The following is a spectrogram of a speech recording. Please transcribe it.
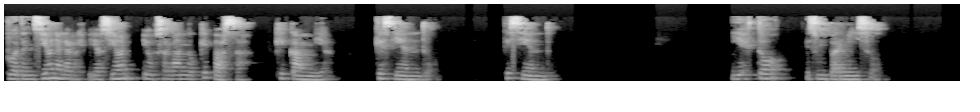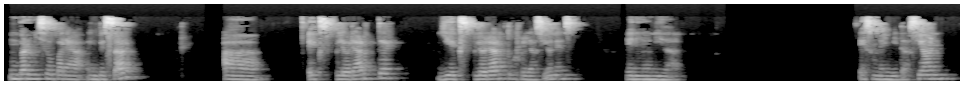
tu atención a la respiración y observando qué pasa, qué cambia, qué siento, qué siento. Y esto es un permiso, un permiso para empezar a explorarte y explorar tus relaciones en unidad. Es una invitación,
